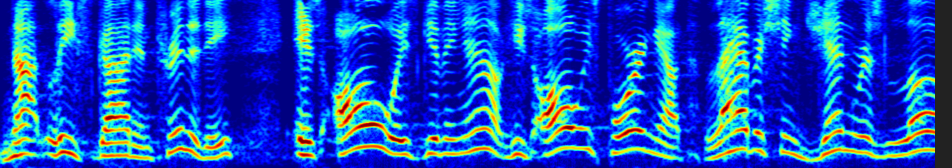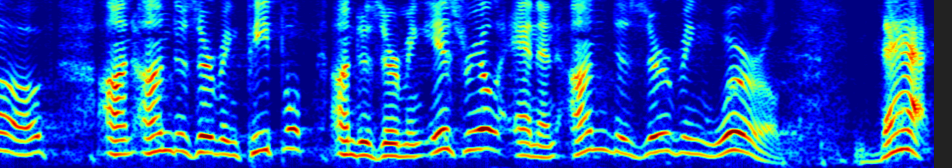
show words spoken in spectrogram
not least God in Trinity, is always giving out. He's always pouring out, lavishing generous love on undeserving people, undeserving Israel, and an undeserving world. That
